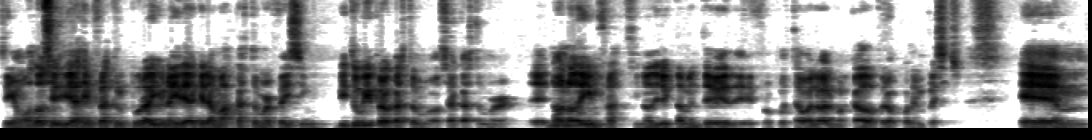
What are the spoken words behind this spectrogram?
Teníamos dos ideas de infraestructura y una idea que era más customer facing. B2B, pero customer, o sea, customer, eh, no, no de infra, sino directamente de, propuesta de valor al mercado, pero con empresas. Em,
